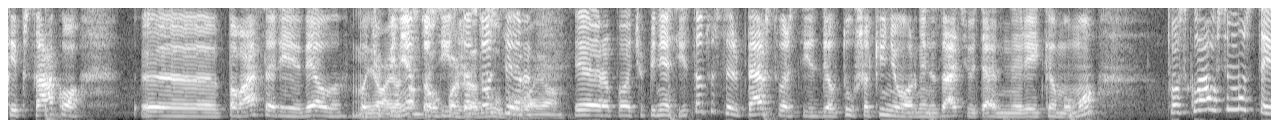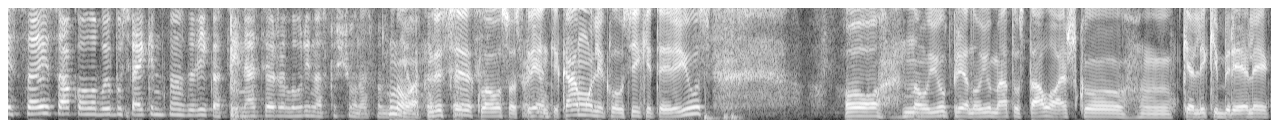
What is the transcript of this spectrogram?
kaip sako, E, pavasarį vėl pačiupinės tos įstatus ir, buvo, ir pačiupinės įstatus ir persvarstys dėl tų šakinių organizacijų ten reikiamumo. Tuos klausimus, tai jisai sako labai bus sveikintinas dalykas, tai net ir Laurinas Kaščiūnas paminėjo. Nu, kad, visi kad... klauso skrienti kamuolį, klausykite ir jūs. O naujų, prie naujų metų stalo, aišku, keli kibirėliai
